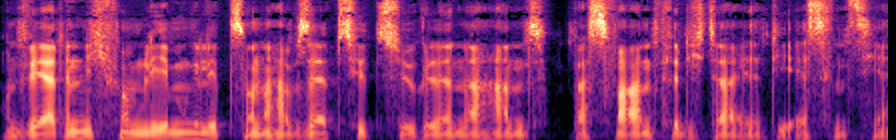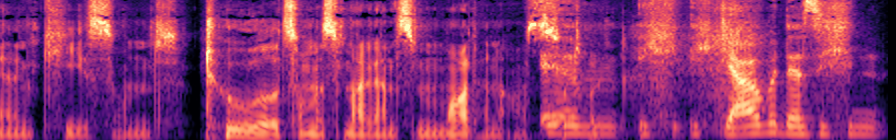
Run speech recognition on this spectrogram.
und werde nicht vom Leben gelebt, sondern habe selbst die Zügel in der Hand. Was waren für dich da die essentiellen Keys und Tools, um es mal ganz modern auszudrücken? Ähm, ich, ich glaube, dass ich ein,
